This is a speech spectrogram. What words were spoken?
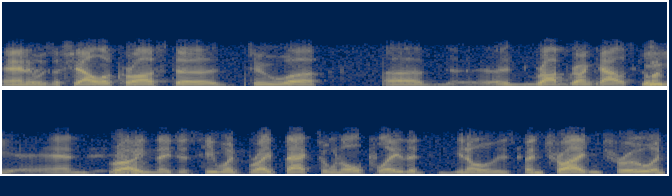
and it was a shallow cross to to uh, uh, uh, Rob Gronkowski, and I mean, they just he went right back to an old play that you know has been tried and true, and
